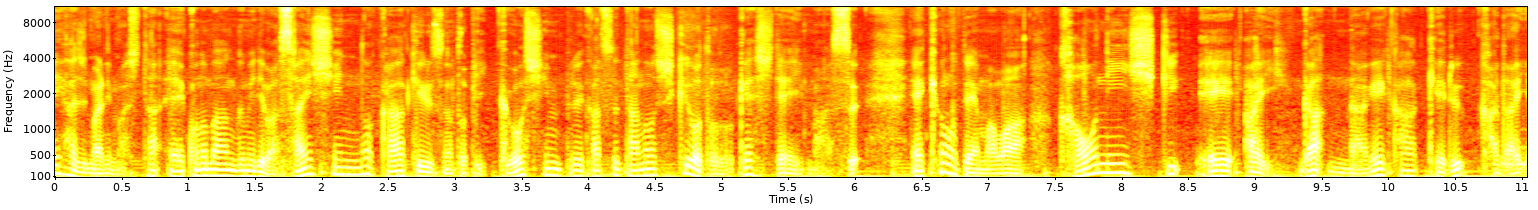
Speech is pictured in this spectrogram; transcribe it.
はい始まりました、えー、この番組では最新の科学技術のトピックをシンプルかつ楽しくお届けしています、えー、今日のテーマは顔認識 AI が投げかける課題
